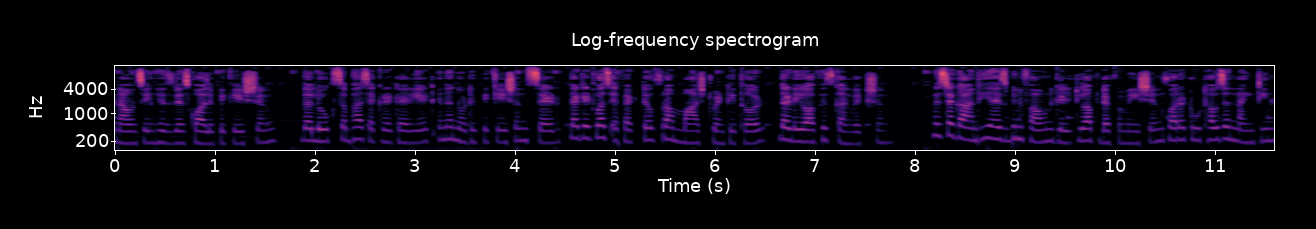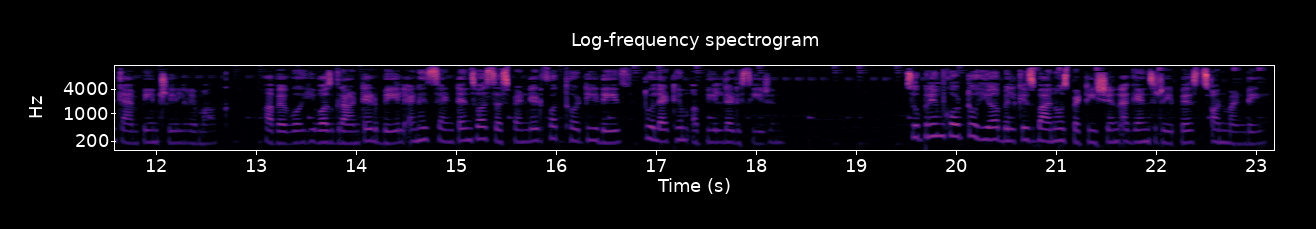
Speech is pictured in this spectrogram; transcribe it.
Announcing his disqualification, the Lok Sabha Secretariat in a notification said that it was effective from March 23rd, the day of his conviction. Mr. Gandhi has been found guilty of defamation for a 2019 campaign trail remark. However, he was granted bail and his sentence was suspended for 30 days to let him appeal the decision. Supreme Court to hear Bilkis Bano's petition against rapists on Monday.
